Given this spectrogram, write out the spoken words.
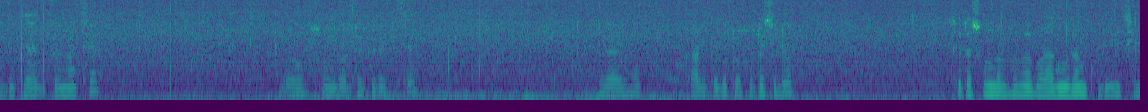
এদিকে একজন আছে। সুন্দর ঢেকে রেখেছে। যাই হোক, কালকে দুটো ফুটেছিল। সেটা সুন্দরভাবে পরাগ মিলন করিয়েছিল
